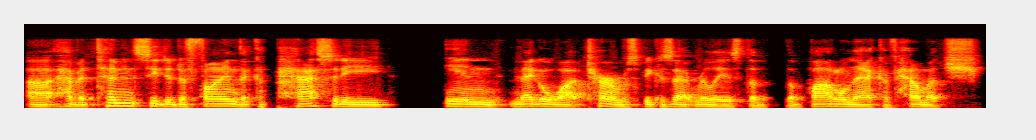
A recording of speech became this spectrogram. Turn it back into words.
uh, have a tendency to define the capacity in megawatt terms because that really is the, the bottleneck of how much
